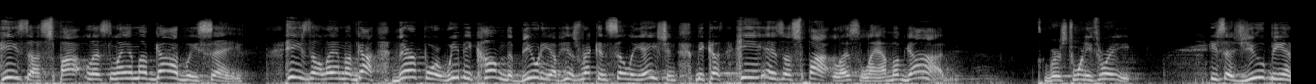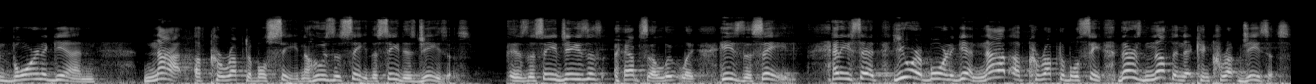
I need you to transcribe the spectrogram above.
He's the spotless Lamb of God, we say. He's the Lamb of God. Therefore, we become the beauty of His reconciliation because He is a spotless Lamb of God. Verse 23, He says, You being born again, not of corruptible seed. Now, who's the seed? The seed is Jesus. Is the seed Jesus? Absolutely. He's the seed. And he said, You are born again, not of corruptible seed. There's nothing that can corrupt Jesus.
